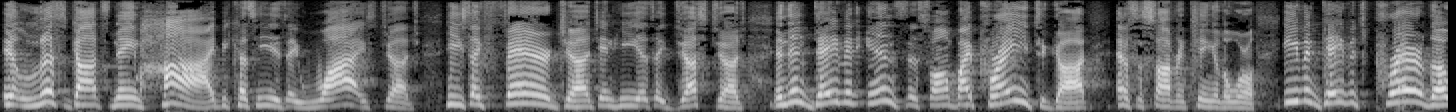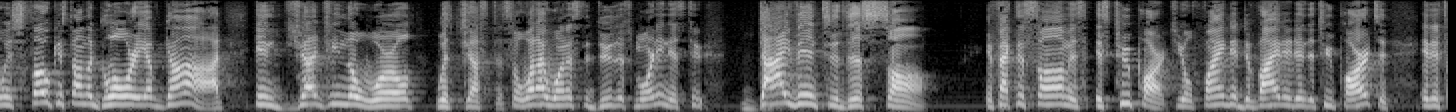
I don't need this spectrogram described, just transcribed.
it lifts God's name high because he is a wise judge. He's a fair judge and he is a just judge. And then David ends this psalm by praying to God as the sovereign king of the world. Even David's prayer, though, is focused on the glory of God in judging the world with justice. So, what I want us to do this morning is to dive into this psalm. In fact, this psalm is, is two parts. You'll find it divided into two parts, and, and it's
